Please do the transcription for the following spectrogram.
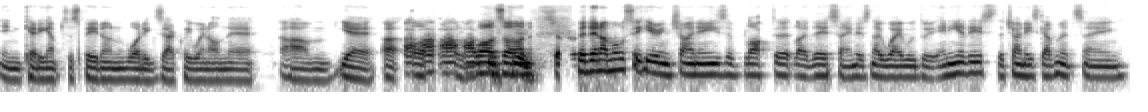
in getting up to speed on what exactly went on there. Um, yeah, uh, I, I, I, was on. So, but then I'm also hearing Chinese have blocked it. Like they're saying, there's no way we'll do any of this. The Chinese government saying,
